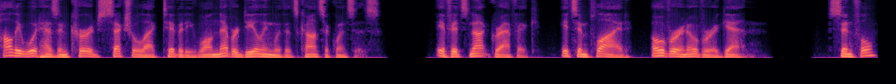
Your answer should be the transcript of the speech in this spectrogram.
Hollywood has encouraged sexual activity while never dealing with its consequences. If it's not graphic, it's implied, over and over again. Sinful?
